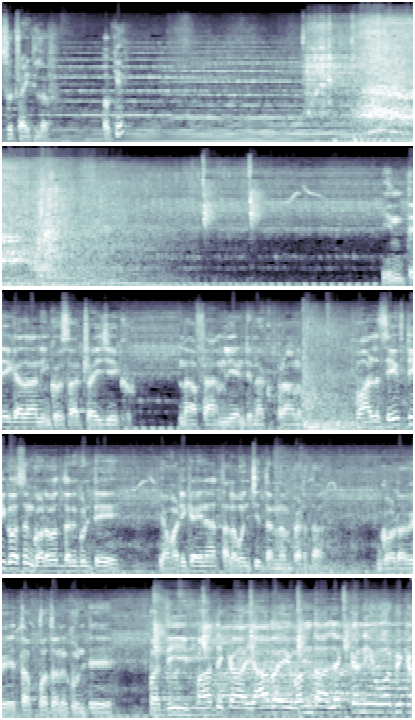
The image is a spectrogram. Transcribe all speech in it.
So try to love okay ఇంతే కదా అని ఇంకోసారి ట్రై చేయకు. నా ఫ్యామిలీ అంటే నాకు ప్రాణం. వాళ్ళ సేఫ్టీ కోసం గొడవద్దనుకుంటే ఎవరికైనా తల ఉంచి దండం పెడతా. గొడవే తప్పదనుకుంటే పది పాతిక యాభై వంద లెక్కని ఓపిక.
